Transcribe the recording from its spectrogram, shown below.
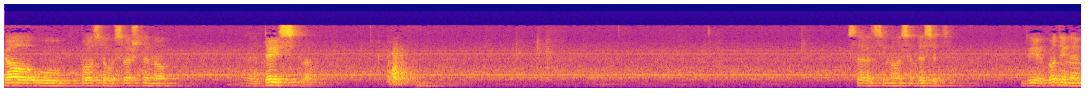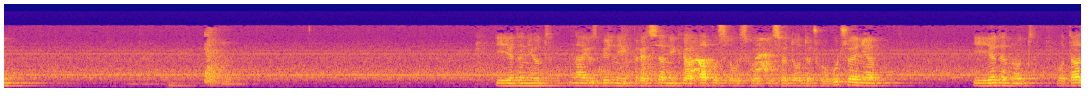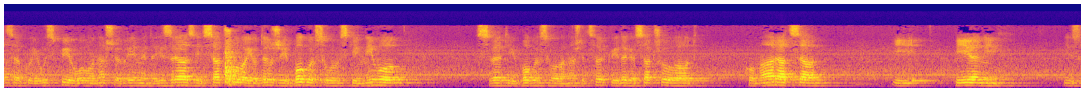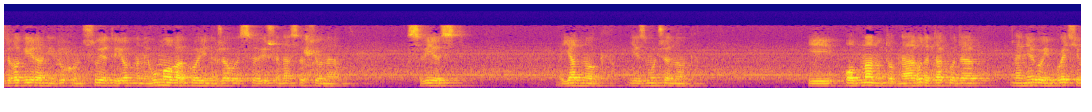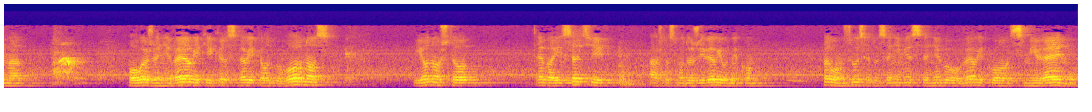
kao u prostoru svešteno dejstva. Starac ima 82 godine. I jedan je od najozbiljnijih predstavnika apostolskog i svetotočkog učenja i jedan od otaca koji je uspio u ovo naše vrijeme da izrazi, sačuva i održi bogoslovski nivo svetih bogoslova naše crkve i da ga sačuva od komaraca i pijanih izdrogiranih duhom sujete i obmane umova koji nažalost sve više nasrću na svijest jadnog i izmučenog i obmanutog naroda, tako da na njegovim plećima položen je veliki krst, velika odgovornost i ono što treba isaći, a što smo doživjeli u nekom prvom susretu sa njim, jeste njegovo veliko smirenje.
